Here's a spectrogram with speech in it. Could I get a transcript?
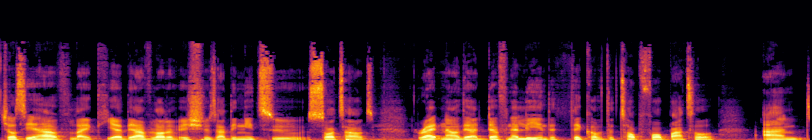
Chelsea have like yeah, they have a lot of issues that they need to sort out. Right now they are definitely in the thick of the top 4 battle and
